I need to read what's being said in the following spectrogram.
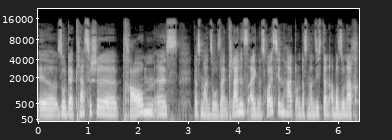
äh, so der klassische Traum ist, dass man so sein kleines eigenes Häuschen hat und dass man sich dann aber so nach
